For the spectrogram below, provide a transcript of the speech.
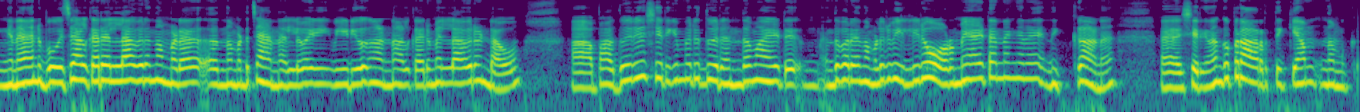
ഇങ്ങനെ അനുഭവിച്ച ആൾക്കാരെല്ലാവരും നമ്മുടെ നമ്മുടെ ചാനൽ വഴി വീഡിയോ കാണുന്ന ആൾക്കാരും എല്ലാവരും ഉണ്ടാവും. അപ്പോൾ അതൊരു ശരിക്കും ഒരു ദുരന്തമായിട്ട് എന്താ പറയുക നമ്മളൊരു വലിയൊരു ഓർമ്മയായിട്ട് തന്നെ ഇങ്ങനെ നിൽക്കുകയാണ് ശരിക്കും നമുക്ക് പ്രാർത്ഥിക്കാം. നമുക്ക്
